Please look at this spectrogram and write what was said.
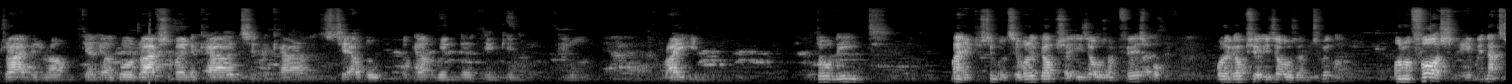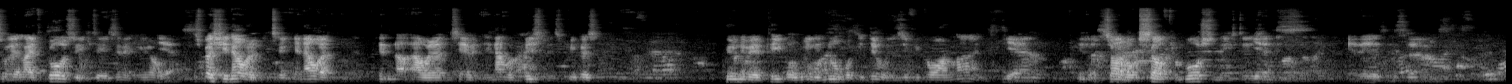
driving around, thinking I'll go drive somewhere in the car and sit in the car and sit out the, looking out the window, thinking, you know, writing. I don't need. Man, some people say, what a gobshite, he's always on Facebook. What a gobshite, he's always on Twitter. And unfortunately, I mean, that's the way life goes these days, isn't it? You know, Yes. especially in our entertainment, in our in our entertainment, in our business, because the only way people really know what you're doing is if you go online. Yeah. You know, it's all about self promotion these days. Yes, isn't it? it is. Um,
